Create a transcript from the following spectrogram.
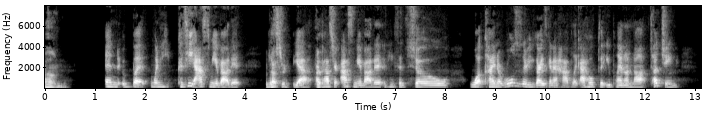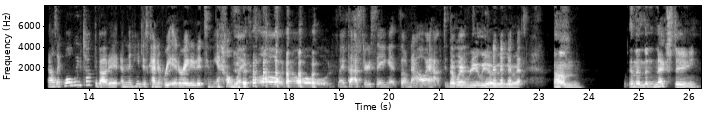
Um, And but when he, because he asked me about it, the pastor. Yeah, our Yeah. pastor asked me about it, and he said, "So, what kind of rules are you guys going to have? Like, I hope that you plan on not touching." And I was like, "Well, we've talked about it." And then he just kind of reiterated it to me, and I was like, "Oh no, my pastor's saying it, so now I have to do it That we really have to do it. Um, and then the next day,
